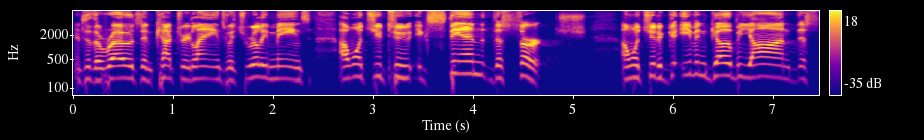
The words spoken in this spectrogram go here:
into the roads and country lanes, which really means I want you to extend the search. I want you to even go beyond this,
